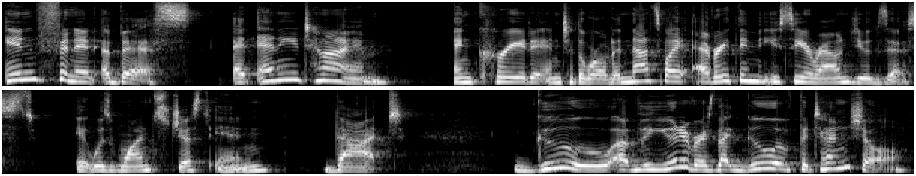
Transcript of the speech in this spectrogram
infinite abyss at any time and create it into the world. And that's why everything that you see around you exists. It was once just in that goo of the universe, that goo of potential.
